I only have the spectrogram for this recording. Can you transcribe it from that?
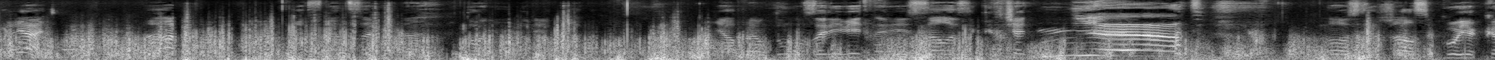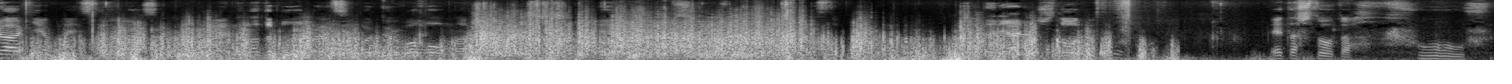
блядь. Да. Вот в конце, когда Тони умерла, я прям думал зареветь на весь зал и закричать «Нет!» Но сдержался кое-как, я, блядь, сдержался. Реально надо было брать с собой корвалол, нахуй. Это реально что-то. Это что-то. Фуф.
